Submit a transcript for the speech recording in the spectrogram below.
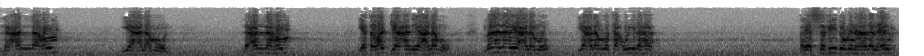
لعلهم يعلمون. لعلهم يترجى أن يعلموا. ماذا يعلم؟ يعلم تأويلها. فيستفيدوا من هذا العلم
